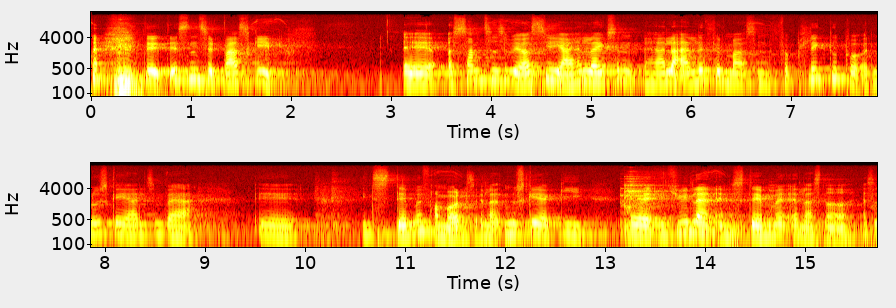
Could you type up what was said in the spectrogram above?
Mm. Det, det er sådan set bare sket. Øh, og samtidig så vil jeg også sige, at jeg heller ikke sådan, jeg har heller aldrig følt mig sådan forpligtet på, at nu skal jeg ligesom være øh, en stemme fra Mols, eller nu skal jeg give øh, Jylland en stemme, eller sådan noget. Altså,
